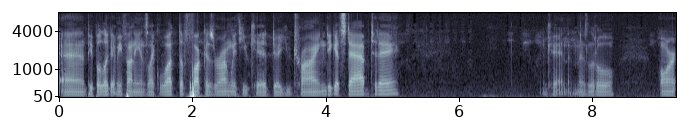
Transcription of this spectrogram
And people look at me funny and it's like, "What the fuck is wrong with you, kid? Are you trying to get stabbed today?" Okay, and then there's little or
